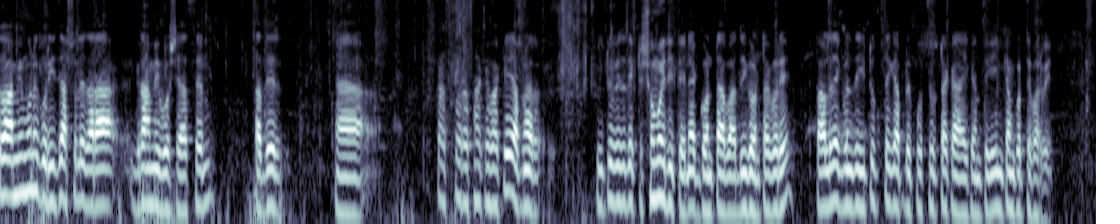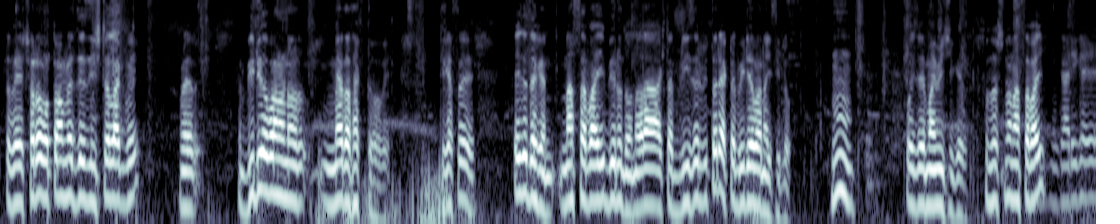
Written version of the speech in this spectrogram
তো আমি মনে করি যে আসলে যারা গ্রামে বসে আছেন, তাদের কাজ করা ফাঁকে ফাঁকে আপনার ইউটিউবে যদি একটু সময় দিতেন, এক ঘণ্টা বা দুই ঘণ্টা করে, তাহলে দেখবেন যে ইউটিউব থেকে আপনি প্রচুর টাকা এখান থেকে ইনকাম করতে পারবেন। তবে সর্বপ্রথম আপনার যে জিনিসটা লাগবে, আপনার ভিডিও বানানোর মেধা থাকতে হবে। ঠিক আছে? এই যে দেখেন, নাসা ভাই বিনোদন, ওরা একটা ব্রিজের ভিতরে একটা ভিডিও বানাইছিল। হুম। ওই যে মাইমিশিকের শুনছিস না নাসা ভাই? গাড়ি খেয়ে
